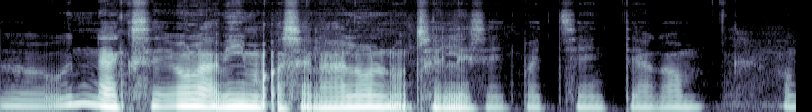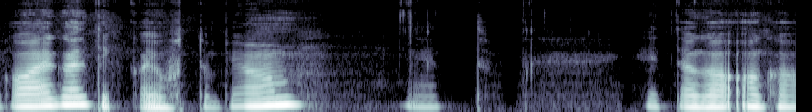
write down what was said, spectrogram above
Õnneks ei ole viimasel ajal olnud selliseid patsiente, aga, aga aeg-ajalt ikka juhtub ja et, et aga, aga,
